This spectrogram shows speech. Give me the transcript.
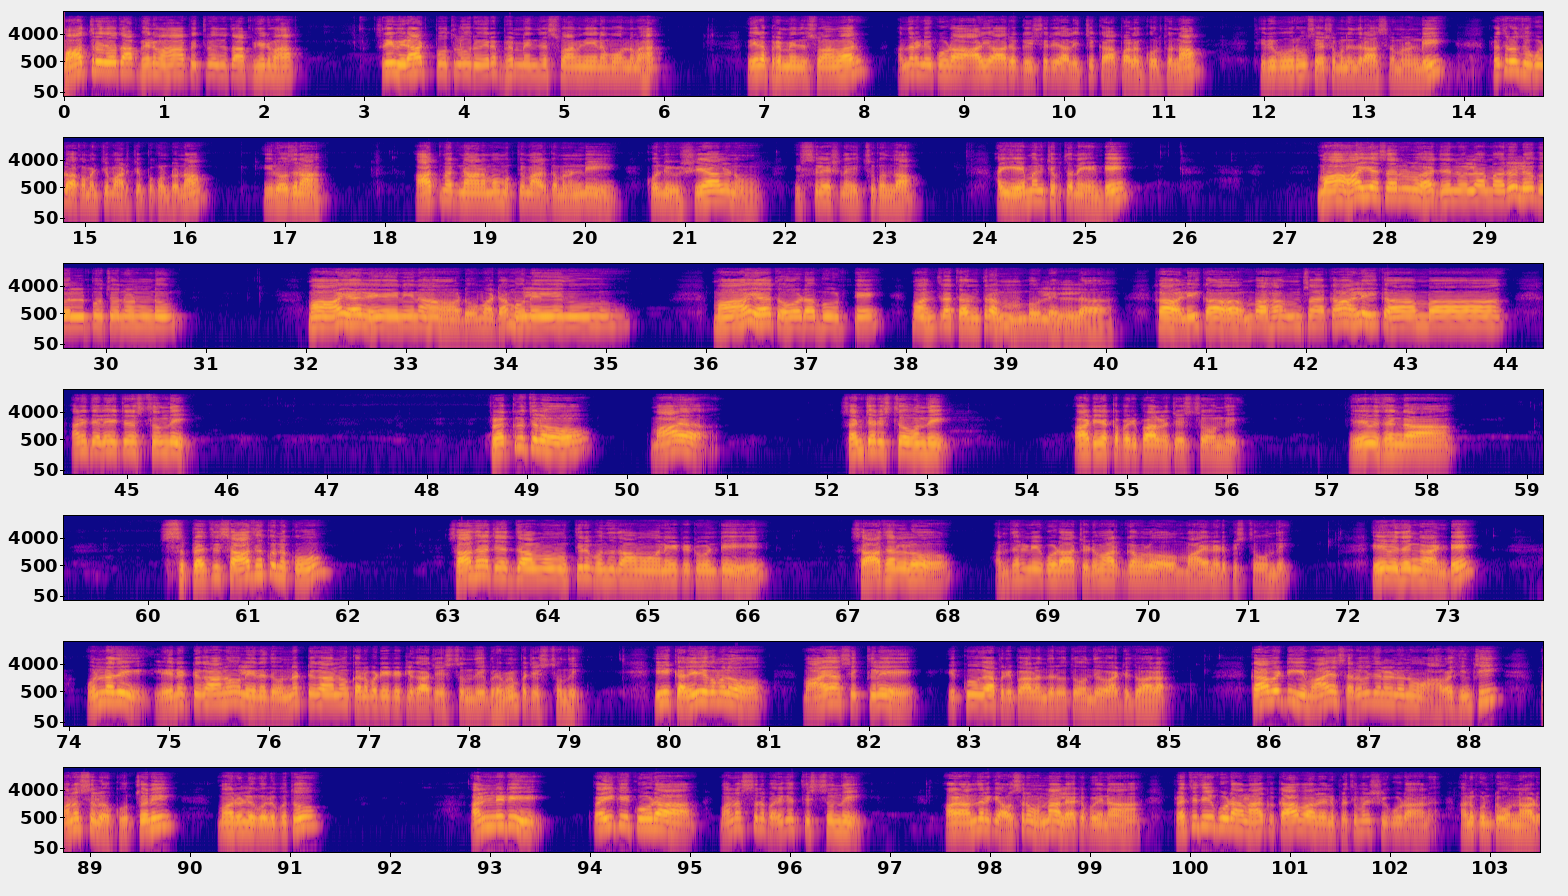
మాతృదూతాభ్య నమ పితృదూతాభ్య నమ. శ్రీ విరాట్ పోతులూరు వీరబ్రహ్మేంద్ర స్వామినే నమో నమ. వీరబ్రహ్మేంద్ర స్వామి వారు అందరినీ కూడా ఆయు ఆరోగ్య ఐశ్వర్యాలు ఇచ్చి కాపాడని కోరుతున్నాం. తిరువూరు శేషమునింద్ర ఆశ్రమం నుండి ప్రతిరోజు కూడా ఒక మంచి మాట చెప్పుకుంటున్నాం. ఈ రోజున ఆత్మజ్ఞానము ముక్తి మార్గం నుండి కొన్ని విషయాలను విశ్లేషణ ఇచ్చుకుందాం. అవి ఏమని చెబుతున్నాయంటే మాయ సర్వజనుల మరులు గొల్పుచునుండు. మాయ లేని నాడు మఠము లేదు మాయ తోడబుట్టే మంత్రతంత్రంబులెల్ల. కాళికాంబ హంస కాళికాంబ అని తెలియచేస్తుంది. ప్రకృతిలో మాయ సంచరిస్తూ ఉంది. వాటి యొక్క పరిపాలన చేస్తూ ఉంది. ఏ విధంగా? ప్రతి సాధకునకు సాధన చేద్దాము ముక్తిని పొందుదాము అనేటటువంటి సాధనలో అందరినీ కూడా చెడు మార్గంలో మాయ నడిపిస్తూ ఉంది. ఏ విధంగా అంటే ఉన్నది లేనట్టుగాను లేనది ఉన్నట్టుగాను కనబడేటట్లుగా చేస్తుంది భ్రమింపచేస్తుంది. ఈ కలియుగంలో మాయాశక్తులే ఎక్కువగా పరిపాలన జరుగుతోంది వాటి ద్వారా. కాబట్టి ఈ మాయ సర్వజనులను ఆవహించి మనస్సులో కూర్చొని మరులు గొలుపుతూ అన్నిటి పైకి కూడా మనస్సును పరిగెత్తిస్తుంది. అందరికీ అవసరం ఉన్నా లేకపోయినా ప్రతిదీ కూడా నాకు కావాలని ప్రతి మనిషి కూడా అనుకుంటూ ఉన్నాడు.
